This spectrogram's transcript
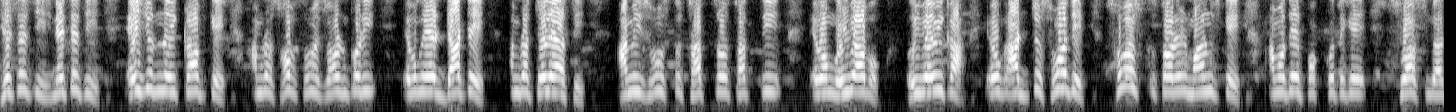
হেসেছি, নেচেছি, এই জন্য এই ক্লাবকে আমরা সব সময় স্মরণ করি এবং এর ডাকে আমরা চলে আসি। আমি সমস্ত ছাত্র, ছাত্রী এবং অভিভাবক, অভিভাবিকা এবং আর্য সমাজের সমস্ত স্তরের মানুষকে আমাদের পক্ষ থেকে সুয়াসবাদ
